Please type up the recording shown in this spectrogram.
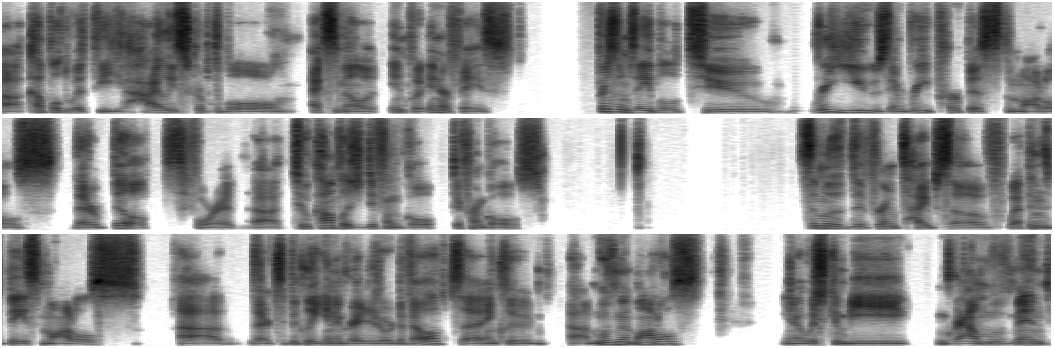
uh, coupled with the highly scriptable XML input interface, Prism's able to reuse and repurpose the models that are built for it uh, to accomplish different, goal, different goals. Some of the different types of weapons-based models uh, that are typically integrated or developed uh, include uh, movement models, you know, which can be ground movement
